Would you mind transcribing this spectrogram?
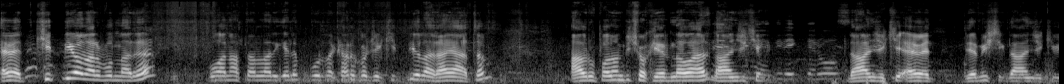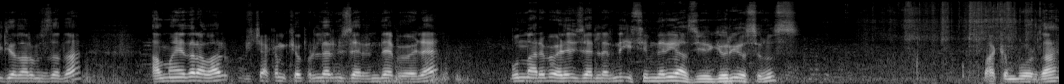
evet kitliyorlar bunları. Bu anahtarları gelip burada karı koca kitliyorlar hayatım. Avrupa'nın birçok yerinde var. Daha önceki daha önceki evet demiştik daha önceki videolarımızda da. Almanya'da da var. Bir takım köprülerin üzerinde böyle. Bunları böyle üzerlerinde isimleri yazıyor görüyorsunuz. Bakın burada.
